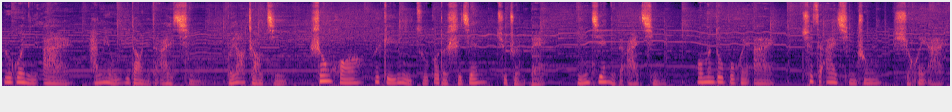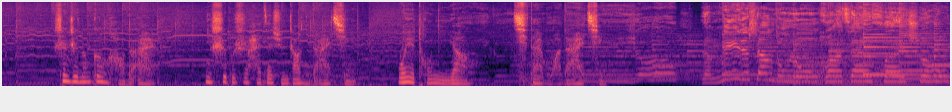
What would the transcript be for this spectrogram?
如果你爱还没有遇到你的爱情，不要着急，生活会给予你足够的时间去准备，迎接你的爱情。我们都不会爱，却在爱情中学会爱，甚至能更好的爱。你是不是还在寻找你的爱情？我也同你一样，期待我的爱情。让你的伤痛融化在怀中，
